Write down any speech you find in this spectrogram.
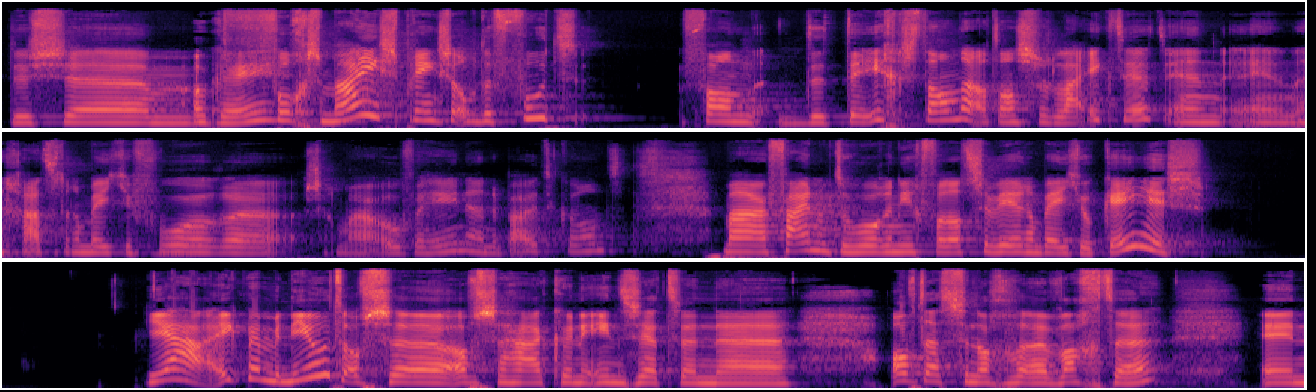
Dus um, okay. volgens mij springt ze op de voet van de tegenstander, althans zo lijkt het. En, en gaat ze er een beetje voor, uh, zeg maar, overheen aan de buitenkant. Maar fijn om te horen in ieder geval dat ze weer een beetje oké okay is. Ja, ik ben benieuwd of ze, of ze haar kunnen inzetten uh, of dat ze nog uh, wachten. En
